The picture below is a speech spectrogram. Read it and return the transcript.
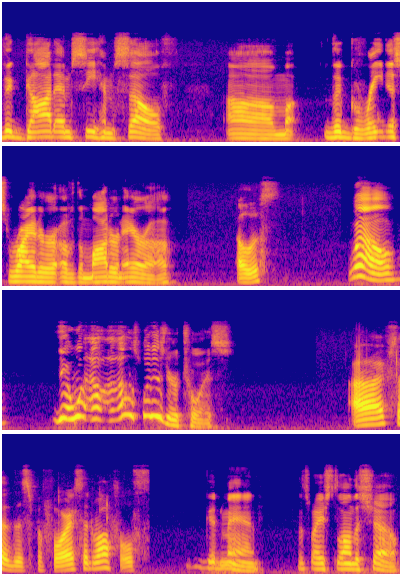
the god mc himself um the greatest writer of the modern era Ellis. well yeah what else what is your choice Uh, I've said this before. I said waffles. good man that's why you're still on the show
